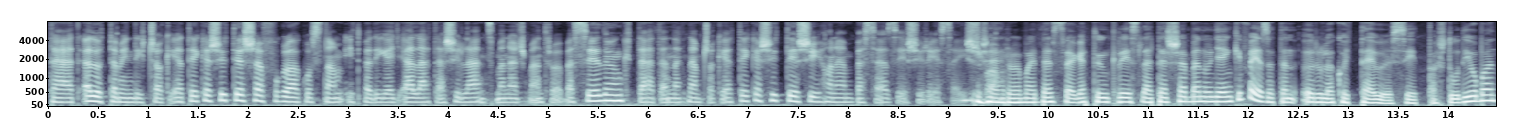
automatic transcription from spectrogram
Tehát előtte mindig csak értékesítéssel foglalkoztam, itt pedig egy ellátási láncmenedzsmentről beszélünk, tehát ennek nem csak értékesítési, hanem beszerzési része is és van. erről majd beszélgetünk részletesebben. Ugye én kifejezetten örülök, hogy te ülsz itt a stúdióban,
